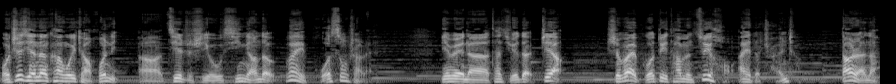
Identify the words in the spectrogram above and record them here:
我之前呢看过一场婚礼啊，戒指是由新娘的外婆送上来的，因为呢，她觉得这样。是外婆对他们最好爱的传承。当然呢，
